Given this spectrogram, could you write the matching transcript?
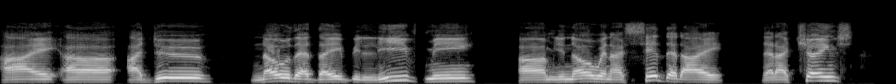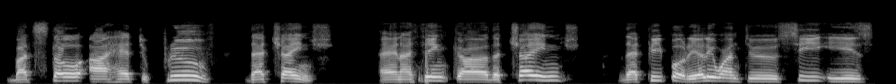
I uh, I do know that they believed me. Um, you know, when I said that I that I changed, but still I had to prove that change. And I think uh, the change that people really want to see is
